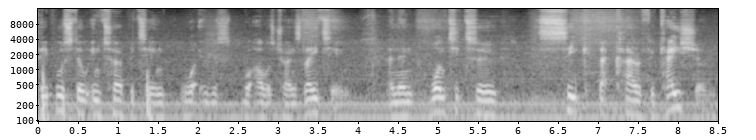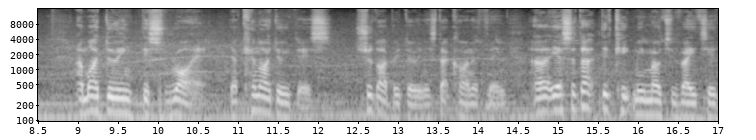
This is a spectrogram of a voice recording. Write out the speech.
people were still interpreting what it was what I was translating and then wanted to seek that clarification. Am I doing this right? Now, can I do this? Should I be doing this? That kind of thing. Uh, yeah, so that did keep me motivated,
